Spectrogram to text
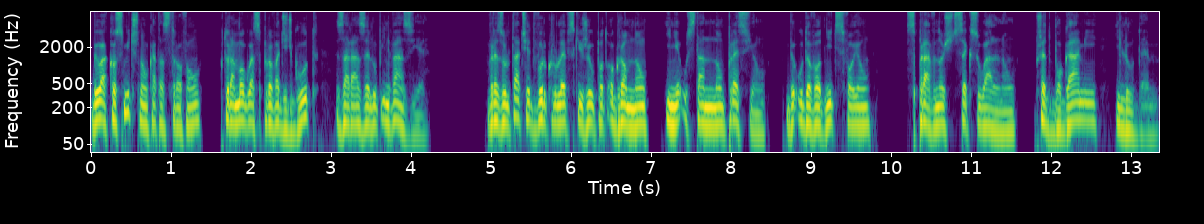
Była kosmiczną katastrofą, która mogła sprowadzić głód, zarazę lub inwazję. W rezultacie dwór królewski żył pod ogromną i nieustanną presją, by udowodnić swoją sprawność seksualną przed bogami i ludem.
